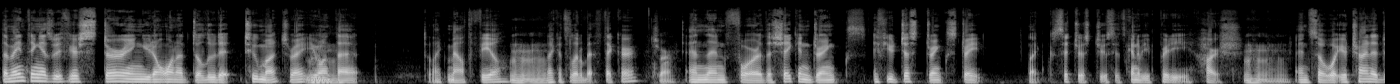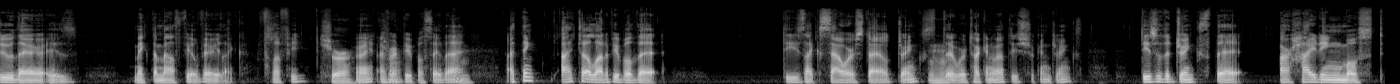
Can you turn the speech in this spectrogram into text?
the main thing is if you're stirring, you don't want to dilute it too much, right? You want mm-hmm. that like mouth feel, mm-hmm. like it's a little bit thicker. Sure. And then for the shaken drinks, if you just drink straight like citrus juice, it's going to be pretty harsh. And so what you're trying to do there is make the mouth feel very like fluffy. Sure, Right? I've sure. heard people say that. I think I tell a lot of people that these like sour style drinks that we're talking about, these shooken drinks, these are the drinks that are hiding most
